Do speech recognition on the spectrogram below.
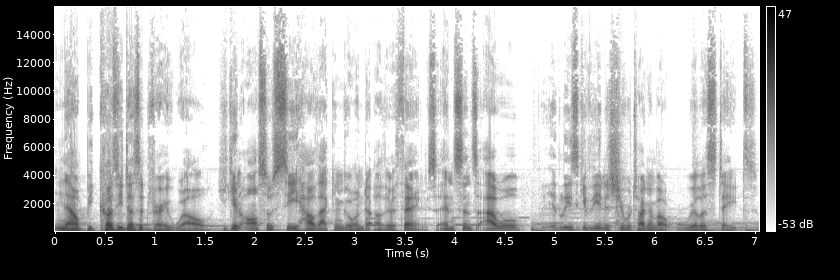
now because he does it very well, he can also see how that can go into other things. And since I will at least give the industry, we're talking about real estate,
